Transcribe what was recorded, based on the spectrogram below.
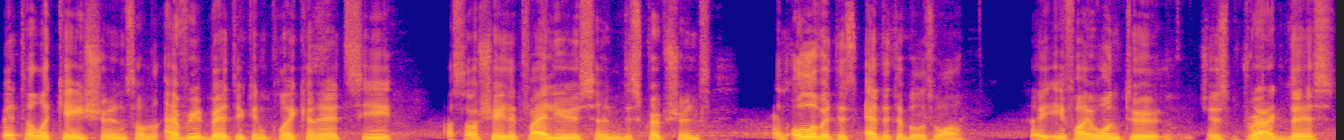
bit allocations on every bit. You can click on it, see associated values and descriptions. And all of it is editable as well. So if I want to just drag this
